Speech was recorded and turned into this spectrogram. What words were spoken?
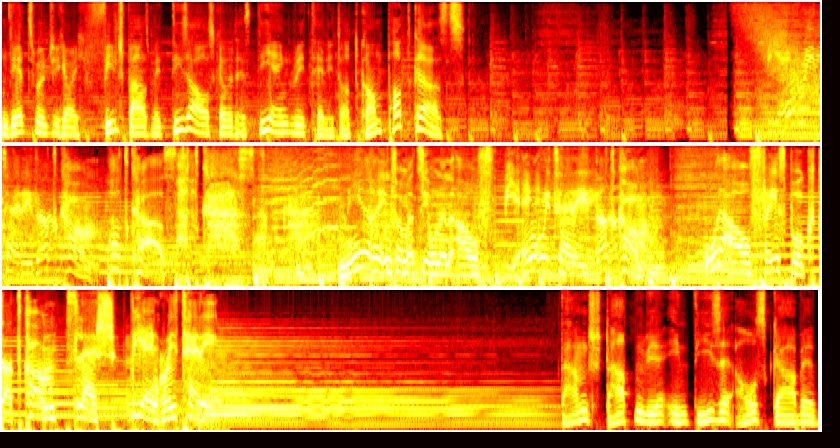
und jetzt wünsche ich euch viel Spaß mit dieser Ausgabe des TheAngryTeddy.com Podcasts. TheAngryTeddy.com Podcast. Podcast. Nähere Informationen auf TheAngryTeddy.com oder auf Facebook.com slash TheAngryTeddy. Dann starten wir in diese Ausgabe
